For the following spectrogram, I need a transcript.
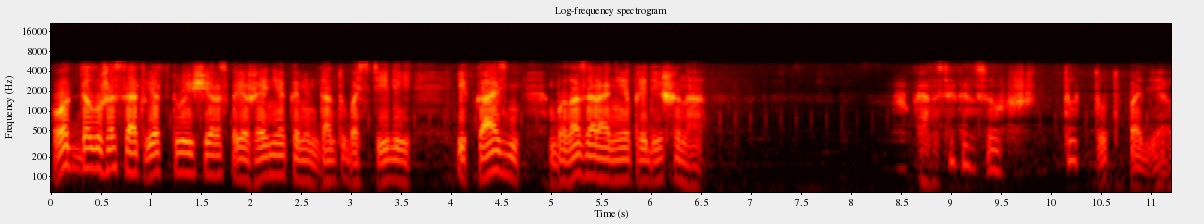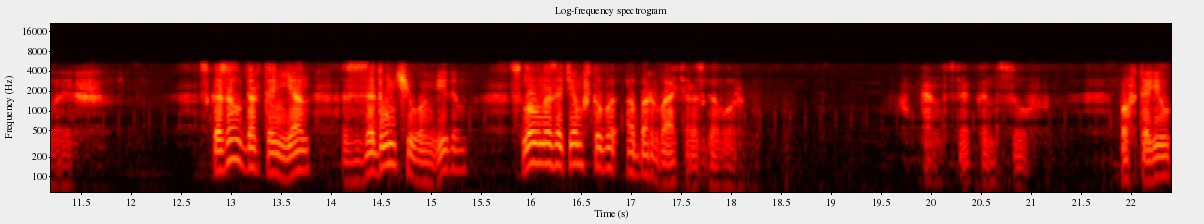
отдал уже соответствующее распоряжение коменданту Бастилии, и казнь была заранее предрешена. В конце концов, что тут поделаешь? Сказал Д'Артаньян с задумчивым видом, словно за тем, чтобы оборвать разговор. Конце концов, повторил,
